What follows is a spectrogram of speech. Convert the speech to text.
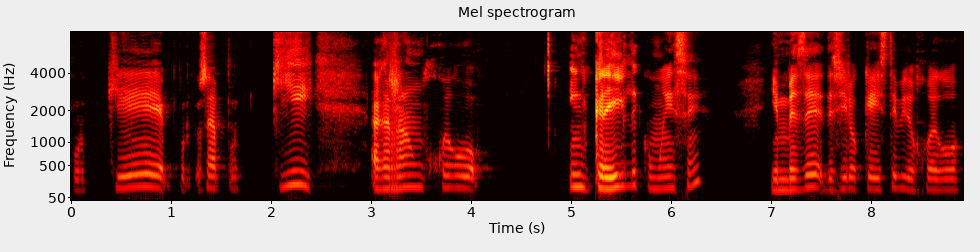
¿por qué? o sea, ¿por qué agarrar un juego increíble como ese? Y en vez de decir, ok, este videojuego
